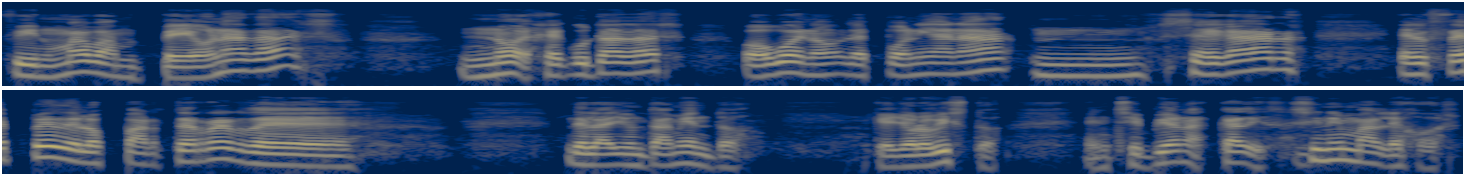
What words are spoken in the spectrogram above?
firmaban peonadas no ejecutadas o bueno, les ponían a mm, segar el césped de los parterres de, del ayuntamiento, que yo lo he visto, en Chipiona, Cádiz, sin ir más lejos.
